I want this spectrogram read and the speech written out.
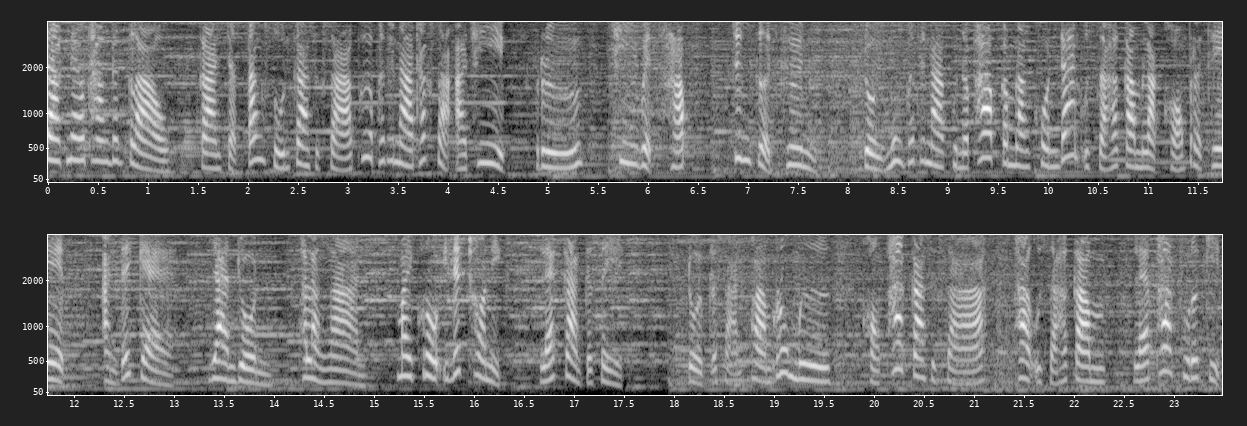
จากแนวทางดังกล่าว การจัดตั้งศูนย์การศึกษาเพื่อพัฒนาทักษะอาชีพ หรือ t w e t Hub จึงเกิดขึ้น โดยมุ่งพัฒนาคุณภาพกำลังคนด้านอุตสาหกรรมหลักของประเทศ อันได้แก่ ยานยนต์ พลังงาน ไมโครอิเล็กทรอนิกส์ และการเกษตร โดยประสานความร่วมมือของภาคการศึกษา ภาคอุตสาหกรรม และภาคธุรกิจ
